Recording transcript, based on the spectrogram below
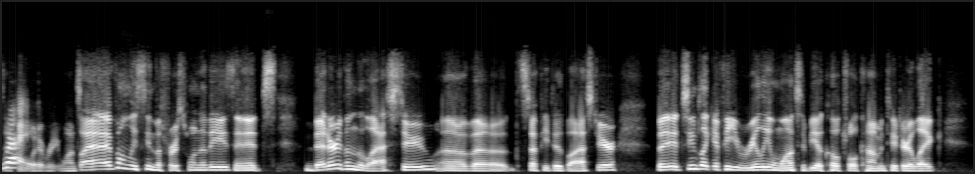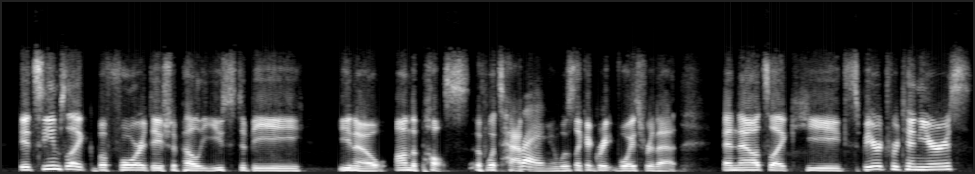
right. whatever he wants. I, have only seen the first one of these, and it's better than the last two, uh, the stuff he did last year. But it seems like if he really wants to be a cultural commentator, like it seems like before Dave Chappelle used to be you know, on the pulse of what's happening right. and was like a great voice for that. And now it's like he disappeared for 10 years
